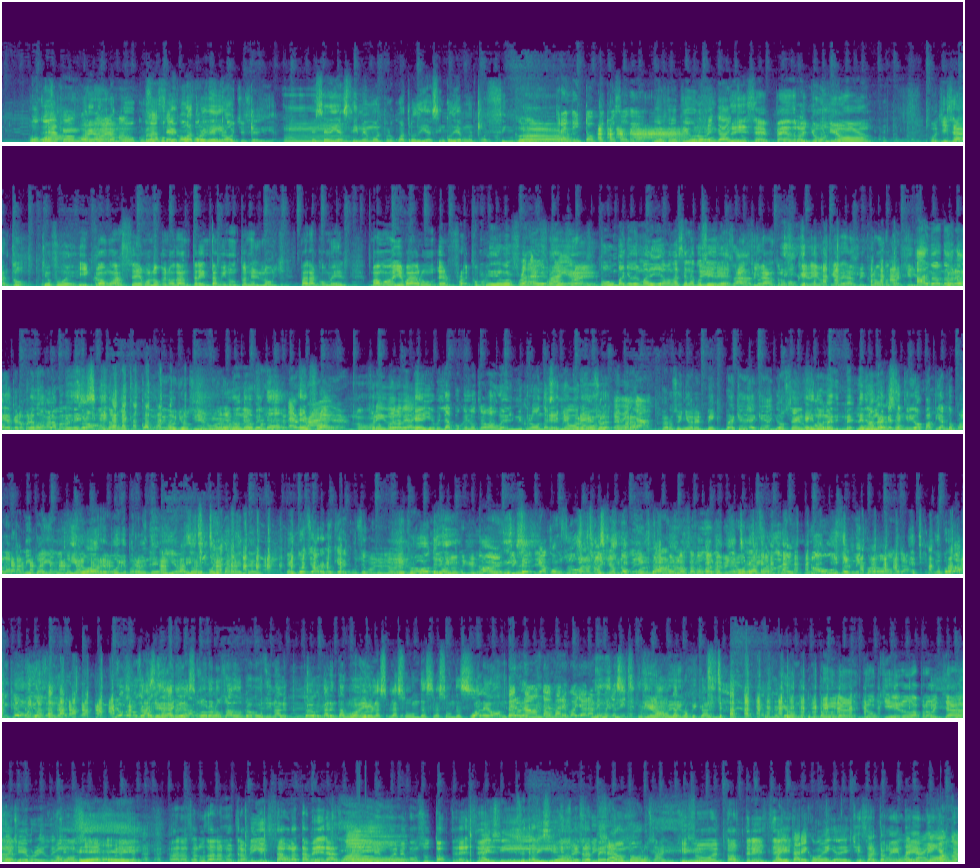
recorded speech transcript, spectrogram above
Poco de qué. Poco. Sí, Placer, cuatro días. derroche ese día. Mm. Ese día sí, mi amor, pero cuatro días, cinco días con el puerco. Cinco Ah. Trending topic esos días. Y el 31 reengancho. Dice Pedro Junior. Santo, ¿Qué fue? ¿y cómo hacemos lo que nos dan 30 minutos en el lunch para comer? Vamos a llevar un air fryer. ¿Cómo? Un air fryer. O un baño de María van a hacer la Dile cocina. al filántropo que, le, que deja el microondas tranquilo. Ah, no, no, Yo no. le dije que no me le ponga la mano en el microondas. porque ¿Cómo vivo yo si yo no me No, no, es verdad. Air Air fryer. No, no Freidora de aire. Ey, es verdad, porque en los trabajos el microondas, El señores. microondas. Eso, eh, Es pero, verdad. pero señor, el mic, es que, es que yo sé, un Eh, no, hombre, me- me- le un doy hombre la que se crió pateando platatanito ahí en el mercado. Y robaba repollo para revender. Y llevando repollo para vender. Entonces ahora no quiere que use un microondas. No, le, le aconsejo a la nación dominicana. Por la salud del bebé. Por la salud del bebé, no use el microondas. Yo, Pero aquí, ¿qué voy a hacer? Yo que no sé cocinar, que me dejan solo ondas. los sábados, tengo que cocinarle, tengo que calentar todo ahí. pero las, las ondas, las ondas. ¿Cuál es onda? Pero una onda para el collo ahora mismo, ñonguito. La onda tropical. ¿Tú qué- ¿Qué onda tú me estás hablando? Mira, yo quiero aprovechar, Yo soy Chevrolet, yo soy como siempre, para saludar a nuestra amiga Isaura Taveras, Wow. que vuelve con su top 13. Ay, sí. Eso es tradición. Eso es Eso es tradición. todos los años. Hizo el top 13. Ahí estaré con ella, de hecho. Exactamente. ¿Cómo.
